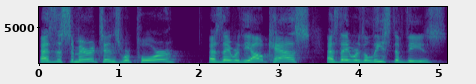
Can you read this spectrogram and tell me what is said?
As the Samaritans were poor, as they were the outcasts, as they were the least of these,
